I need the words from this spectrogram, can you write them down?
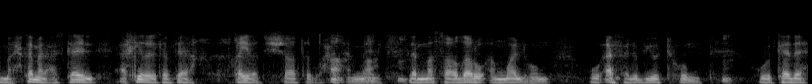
المحكمة العسكرية الأخيرة اللي كان فيها خيرة الشاطر آه، وحسن آه، مالك م. لما صادروا أموالهم وقفلوا بيوتهم. وكذا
